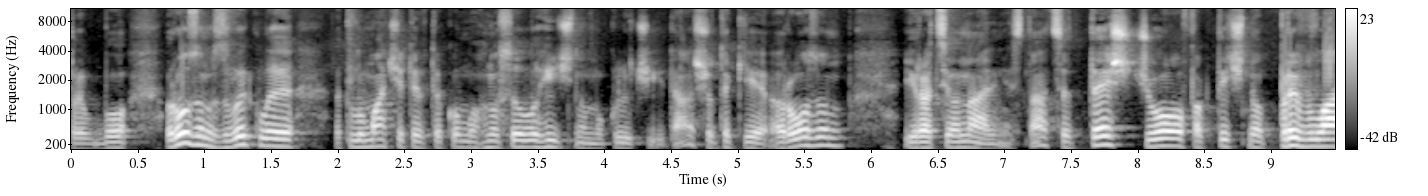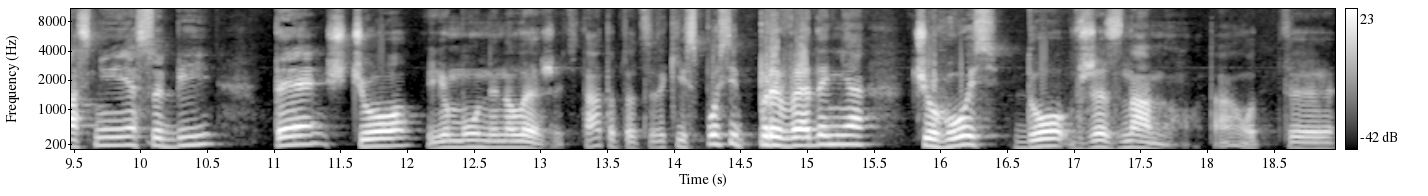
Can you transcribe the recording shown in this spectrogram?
Бо розум звикли тлумачити в такому гносеологічному ключі. Та? Що таке розум і раціональність? Та? Це те, що фактично привласнює собі. Те, що йому не належить. Та? Тобто це такий спосіб приведення чогось до вже знаного. Та? От, е,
